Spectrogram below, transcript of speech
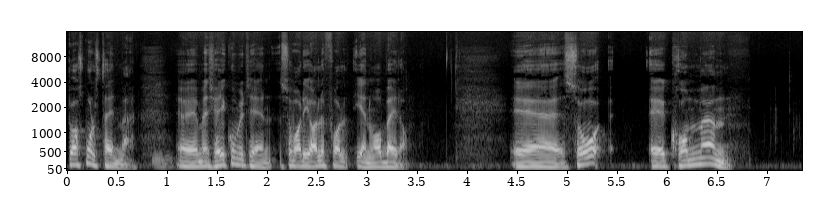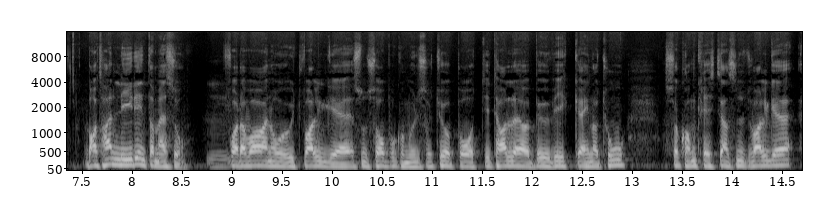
spørsmålstegn med. Mm. Med Skei-komiteen så var det i alle fall gjennomarbeida. Eh, så eh, kom Bare ta en liten intermesso. Mm. For det var noe utvalg som så på kommunestruktur på 80-tallet, Buvik 1 og 2. Så kom Kristiansen-utvalget,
